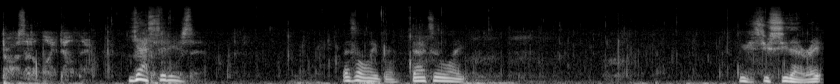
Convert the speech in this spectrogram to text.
Bro, is that a light down there? Yes, it is. That's a light, bro. That's a light. You, you see that, right?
